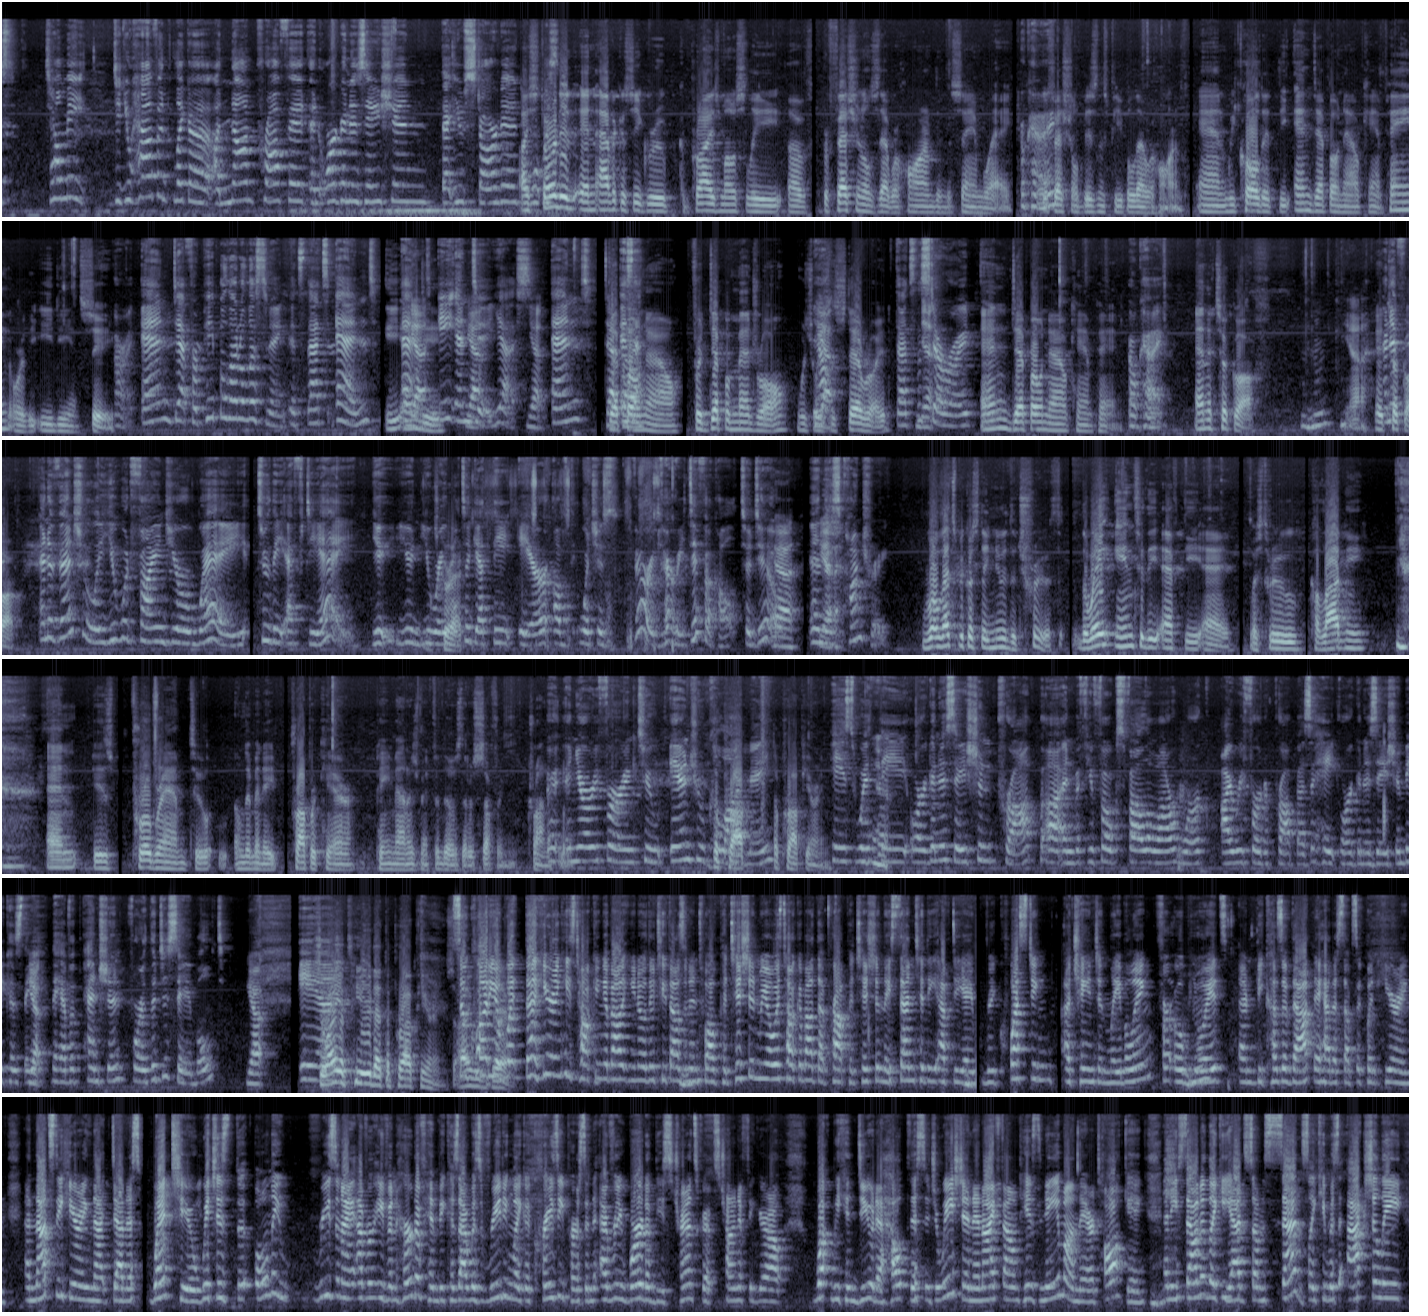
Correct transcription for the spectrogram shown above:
tell me, did you have a, like a, a non-profit, an organization that you started? I What was- started an advocacy group comprised mostly of professionals that were harmed in the same way. Okay. Professional business people that were harmed. And we called it the End Depot Now campaign or the E EDNC. All right. End de- for people that are listening, it's that's end. E End. N D. E N D. Yeah. Yes. Yeah. End. Depot. Depot Is it- Now for Depomedrol, which was Yeah. the steroid. That's the Yeah. steroid. End Depot Now campaign. Okay. And it took off. Mm-hmm. Yeah. It And took if- off. And eventually, you would find your way to the FDA. You you you were That's able to get the ear of which is very very difficult to do Yeah. in Yeah. this country. Well, that's because they knew the truth. The way into the FDA was through Kolodny and his program to eliminate proper care, pain management for those that are suffering chronically. And you're referring to Andrew the prop, Kolodny. the prop hearings. He's with Yeah. the organization PROP, uh, and if you folks follow our work, I refer to PROP as a hate organization because they Yeah. they have a penchant for the disabled. Yeah. And So I appeared at the prop hearing. I So Claudia, what that hearing he's talking about, you know, the 2012 petition we always talk about that prop petition they send to the FDA requesting a change in labeling for mm-hmm. opioids and because of that they had a subsequent hearing and that's the hearing that Dennis went to, which is the only reason I ever even heard of him because I was reading like a crazy person every word of these transcripts trying to figure out what we can do to help this situation and I found his name on there talking and he sounded like he had some sense like he was actually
